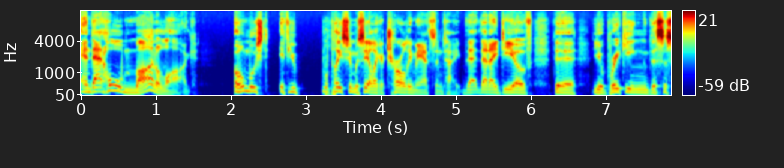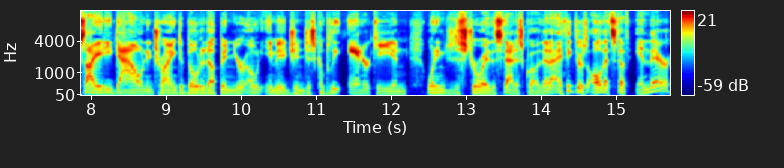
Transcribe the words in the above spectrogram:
and that whole monologue almost if you replace him with say like a Charlie Manson type. That that idea of the you know breaking the society down and trying to build it up in your own image and just complete anarchy and wanting to destroy the status quo. That I think there's all that stuff in there,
